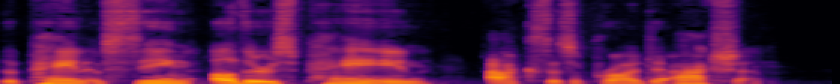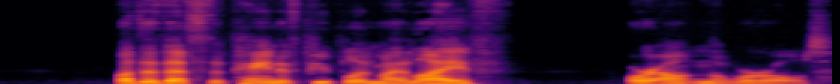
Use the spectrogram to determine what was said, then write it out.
the pain of seeing others' pain acts as a prod to action, whether that's the pain of people in my life or out in the world.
